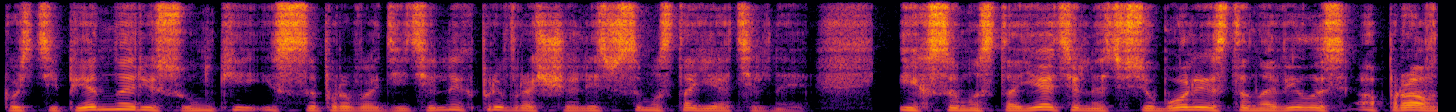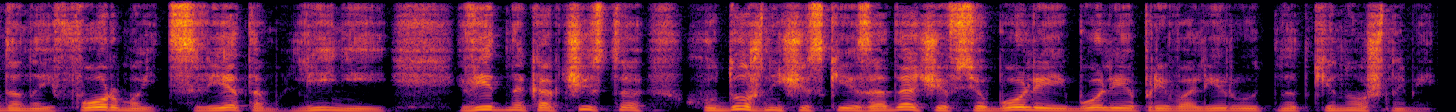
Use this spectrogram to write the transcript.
Постепенно рисунки из сопроводительных превращались в самостоятельные. Их самостоятельность все более становилась оправданной формой, цветом, линией. Видно, как чисто художнические задачи все более и более превалируют над киношными.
